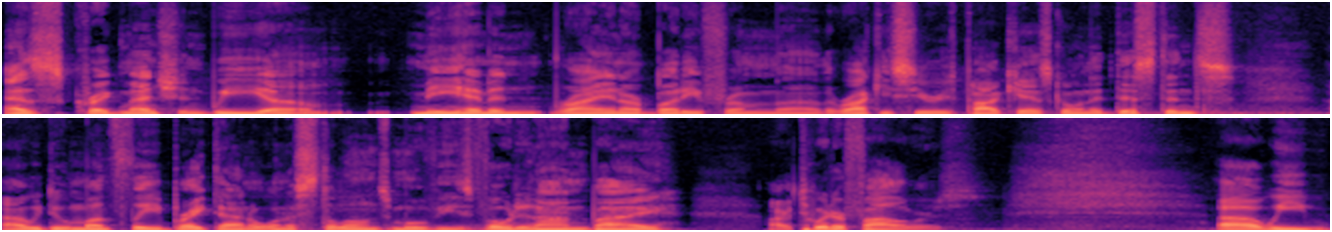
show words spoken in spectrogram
As Craig mentioned, we, um, me, him, and Ryan, our buddy from uh, the Rocky Series podcast, Going the Distance, uh, we do a monthly breakdown of one of Stallone's movies, voted on by our Twitter followers. Uh, we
